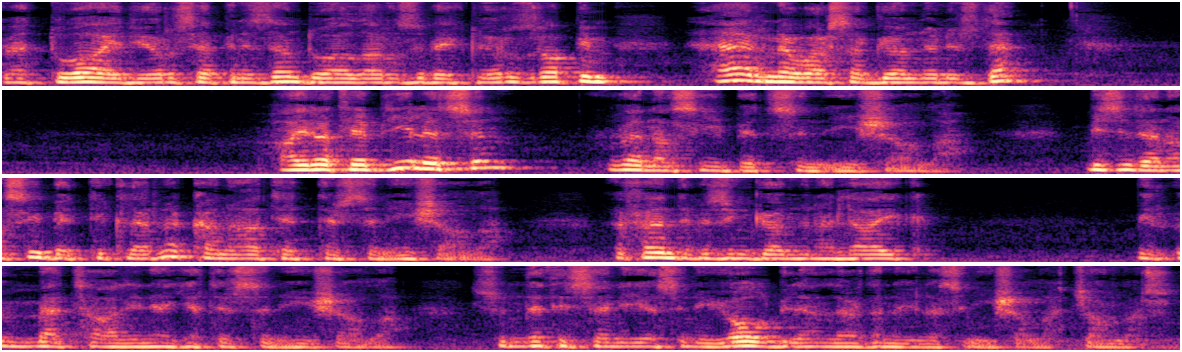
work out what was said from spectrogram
Evet dua ediyoruz. Hepinizden dualarınızı bekliyoruz. Rabbim her ne varsa gönlünüzde hayra tebdil etsin ve nasip etsin inşallah. Bizi de nasip ettiklerine kanaat ettirsin inşallah. Efendimizin gönlüne layık bir ümmet haline getirsin inşallah. Sünnet-i seniyesini yol bilenlerden eylesin inşallah canlar.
